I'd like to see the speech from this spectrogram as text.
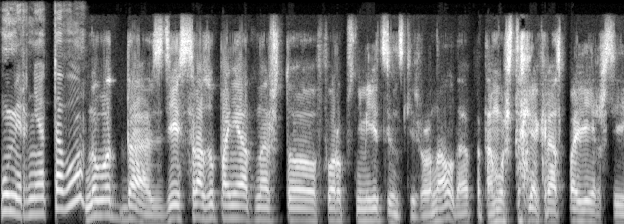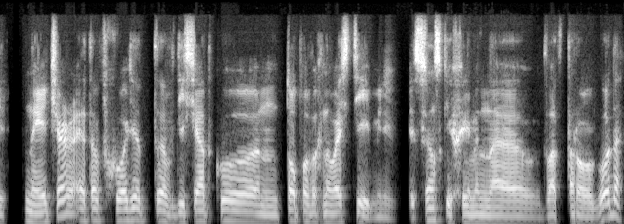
умер не от того. Ну вот да, здесь сразу понятно, что Forbes не медицинский журнал, да, потому что как раз по версии Nature это входит в десятку топовых новостей медицинских именно 22 года.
